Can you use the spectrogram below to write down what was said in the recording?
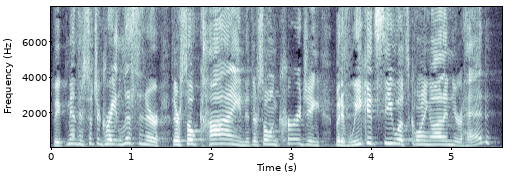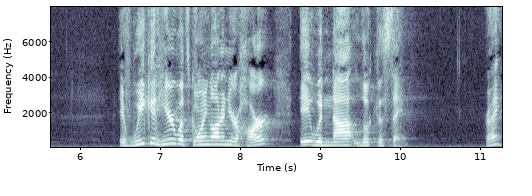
be, man, they're such a great listener. They're so kind. They're so encouraging. But if we could see what's going on in your head, if we could hear what's going on in your heart, it would not look the same, right?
